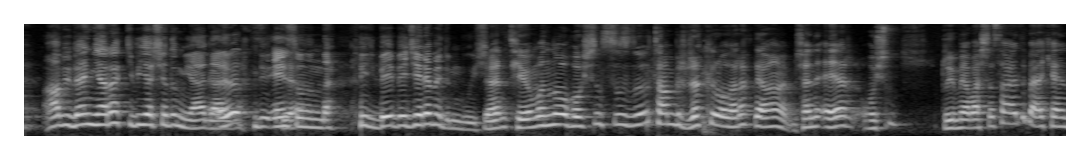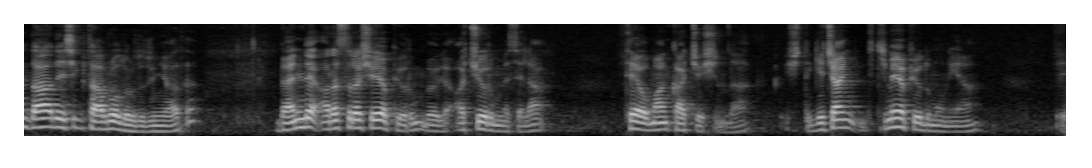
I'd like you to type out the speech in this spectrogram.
Abi ben yarak gibi yaşadım ya galiba. Evet. en Ya. sonunda. Be beceremedim bu işi. yani Teoman'ın o hoşnutsuzluğu tam bir rocker olarak devam etmiş. Hani eğer hoşnut duymaya başlasaydı belki hani daha değişik bir tavrı olurdu dünyada. Ben de ara sıra şey yapıyorum böyle açıyorum mesela. Teoman kaç yaşında? İşte geçen kime yapıyordum onu ya? Ee,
